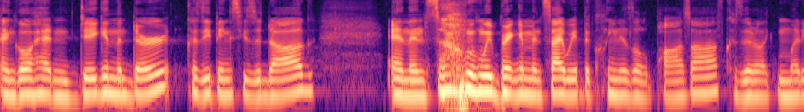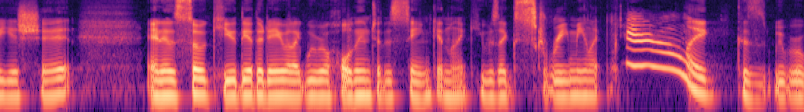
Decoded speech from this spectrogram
and go ahead and dig in the dirt because he thinks he's a dog. And then so when we bring him inside, we have to clean his little paws off because they're like muddy as shit. And it was so cute the other day. Like we were holding him to the sink and like he was like screaming like Meow! like because we were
